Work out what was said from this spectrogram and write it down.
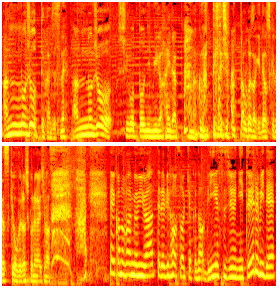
案の定っていう感じですね。案の定仕事に身が入らなくなってきてしまった 岡崎良介です。今日もよろしくお願いします。はい、えー、この番組はテレビ放送局の BS1212 で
